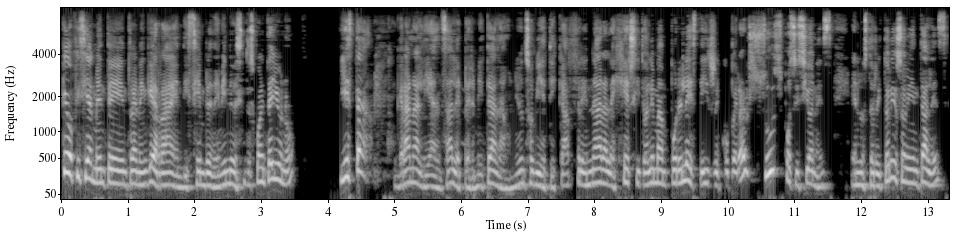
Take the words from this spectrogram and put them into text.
que oficialmente entran en guerra en diciembre de 1941 y esta gran alianza le permite a la Unión Soviética frenar al ejército alemán por el este y recuperar sus posiciones en los territorios orientales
